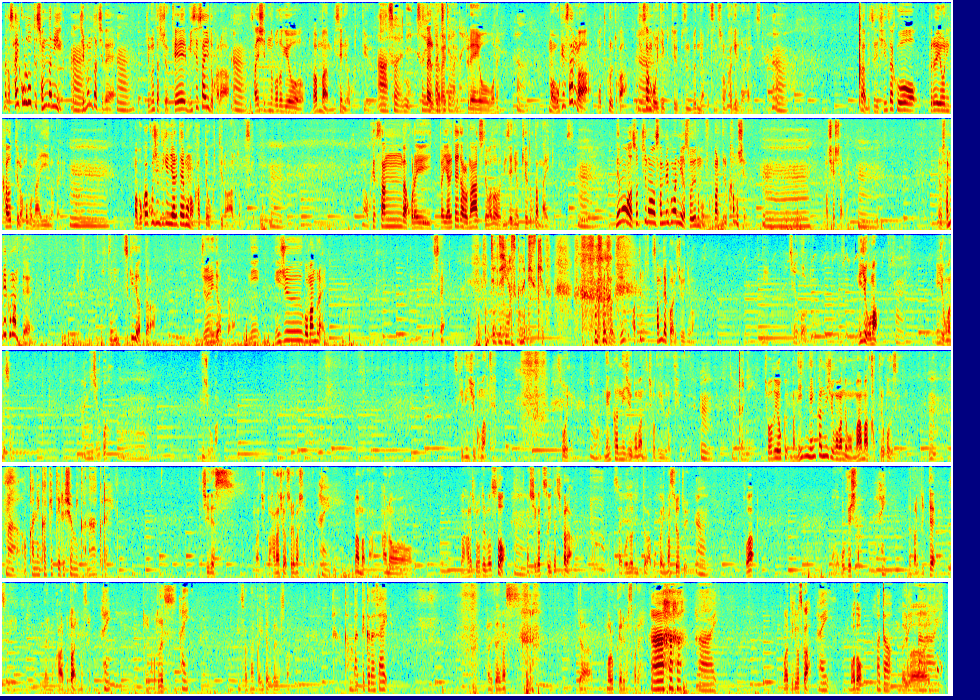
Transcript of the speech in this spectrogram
なんかサイコロ堂ってそんなに自分たちで、うん。自分たちの経営店サイドからうん。最新のボドゲをバンバン店に置くっていうああそうよね。スタイルじゃないという感じではない。プレイ用をね。うん。まあお客さんが持ってくるとかお客さんが置いていくっていう別に分には別にその限りではないんですけど、だうん。から別に新作をプレイ用に買うっていうのはほぼないので、まあ、僕は個人的にやりたいものを買っておくっていうのはあると思うんですけど、うんまあ、お客さんがこれいっぱいやりたいだろうなっつってわざわざ店に置けるってことはないと思います。うん。でもそっちの300万にはそういうのも含まれてるかもしれない。もしかしたらね。うん。でも300万って1月で割ったら12で割ったらに25万ぐらい。ですね。全然安くないですけど。あ10合ってる300割る12は。15 25万うん25万ですわ。あ25う25万月25万って。すごいね。うん。年間25万でちょうどいいぐらいですけどね。うん。本当に。ちょうどよく、まあ、に年間25万でもまあまあ買ってる方ですけどうん。まあお金かけてる趣味かなくらい。らしいです。まあちょっと話がそれましたけど。はい。まあまあまあ。あのーまあ話を戻りますと、うん。まあ、4月1日から最高堂に行ったら僕はいますよといううん。ことはご報告でした。はい。だからといって別に何も変わることはありません。はい。ということです。はい。B さん何か言いたいことありますか？頑張ってください。ありがとうございます。じゃあモロッコやりますかね。あーはははーい。終わっていきますか。はい。ボド。ほどバイバイ。バイバイ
